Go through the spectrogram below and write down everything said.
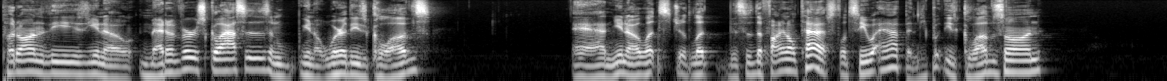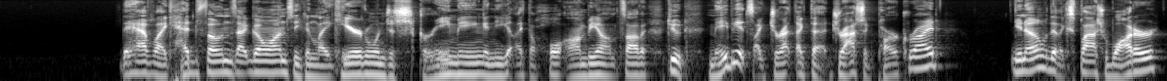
put on these, you know, metaverse glasses and, you know, wear these gloves. And, you know, let's just let, this is the final test. Let's see what happens. You put these gloves on. They have like headphones that go on so you can like hear everyone just screaming and you get like the whole ambiance of it. Dude, maybe it's like, like the Jurassic Park ride, you know, they like splash water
